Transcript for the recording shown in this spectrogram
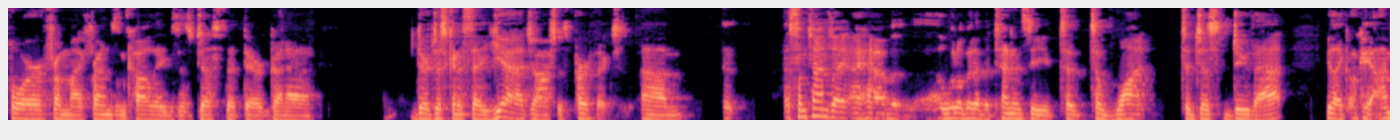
for from my friends and colleagues is just that they're gonna they're just gonna say, yeah, Josh is perfect. Um, sometimes I, I have a, a, little bit of a tendency to to want to just do that. Be like, okay, I'm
